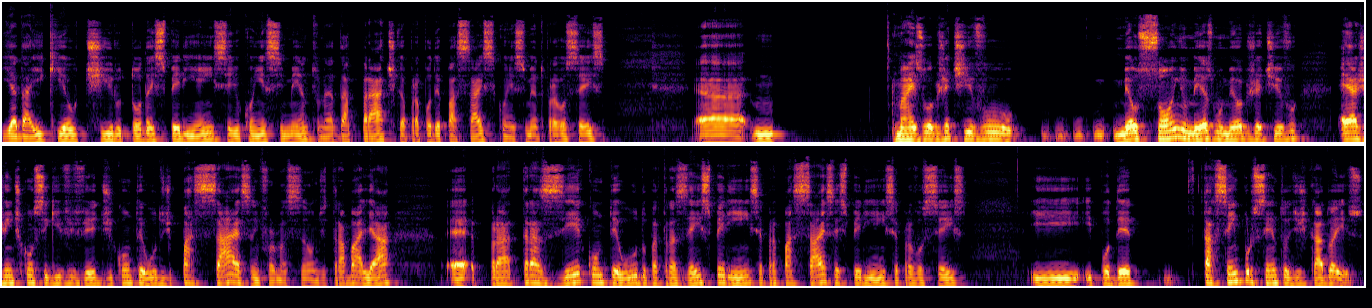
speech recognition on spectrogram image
e é daí que eu tiro toda a experiência e o conhecimento né, da prática para poder passar esse conhecimento para vocês. É, mas o objetivo, meu sonho mesmo, meu objetivo é a gente conseguir viver de conteúdo, de passar essa informação, de trabalhar é, para trazer conteúdo, para trazer experiência, para passar essa experiência para vocês e, e poder estar tá 100% dedicado a isso.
